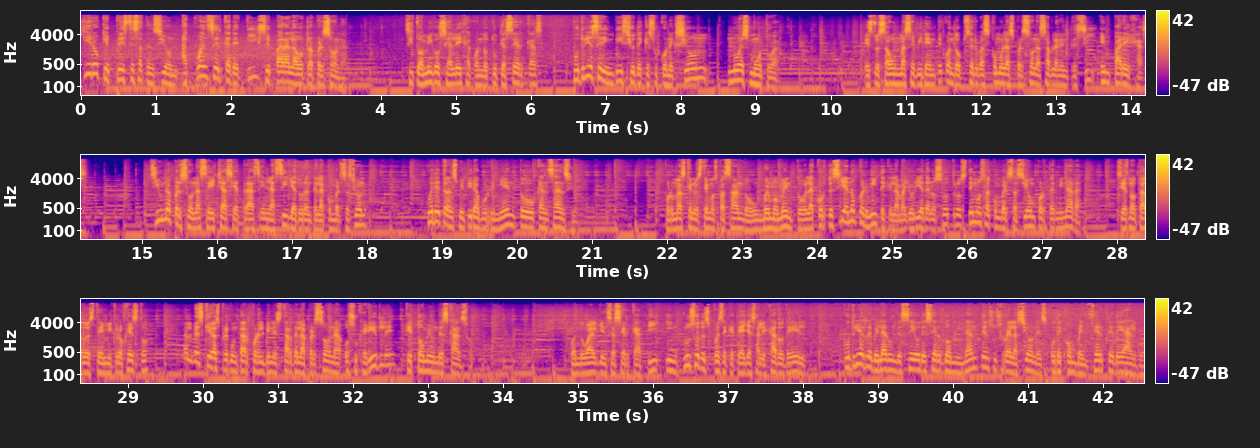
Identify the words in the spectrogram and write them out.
Quiero que prestes atención a cuán cerca de ti se para la otra persona. Si tu amigo se aleja cuando tú te acercas, podría ser indicio de que su conexión no es mutua. Esto es aún más evidente cuando observas cómo las personas hablan entre sí en parejas. Si una persona se echa hacia atrás en la silla durante la conversación, puede transmitir aburrimiento o cansancio. Por más que no estemos pasando un buen momento, la cortesía no permite que la mayoría de nosotros demos la conversación por terminada. Si has notado este microgesto, tal vez quieras preguntar por el bienestar de la persona o sugerirle que tome un descanso. Cuando alguien se acerca a ti, incluso después de que te hayas alejado de él, podría revelar un deseo de ser dominante en sus relaciones o de convencerte de algo.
